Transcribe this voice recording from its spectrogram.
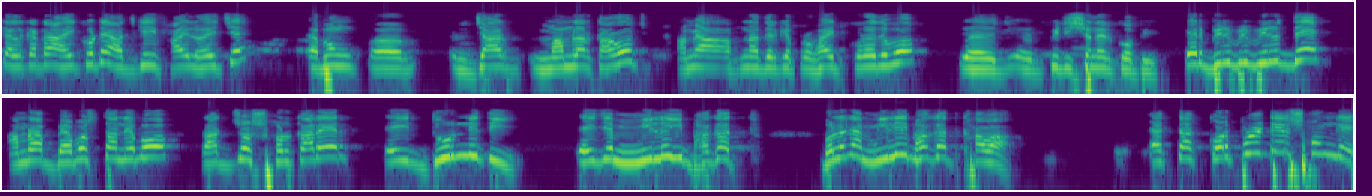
ক্যালকাটা হাইকোর্টে আজকেই ফাইল হয়েছে এবং যার মামলার কাগজ আমি আপনাদেরকে প্রোভাইড করে দেবো পিটিশনের কপি এর বিরুদ্ধে আমরা ব্যবস্থা নেব রাজ্য সরকারের এই দুর্নীতি এই যে মিলি ভাগত বলে না মিলি ভাগত খাওয়া। একটা কর্পোরেটের সঙ্গে।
